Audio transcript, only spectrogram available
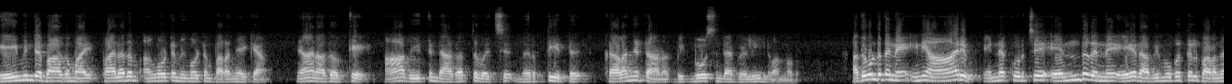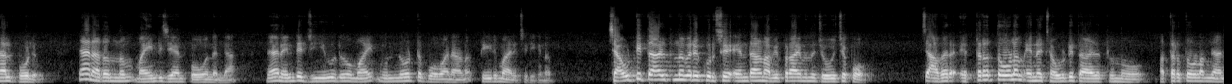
ഗെയിമിന്റെ ഭാഗമായി പലതും അങ്ങോട്ടും ഇങ്ങോട്ടും പറഞ്ഞേക്കാം. ഞാൻ അതൊക്കെ ആ വീട്ടിന്റെ അകത്ത് വെച്ച് നിർത്തിയിട്ട് കളഞ്ഞിട്ടാണ് ബിഗ് ബോസിന്റെ വെളിയിൽ വന്നത്. അതുകൊണ്ട് തന്നെ ഇനി ആരും എന്നെക്കുറിച്ച് എന്ത് തന്നെ ഏത് അഭിമുഖത്തിൽ പറഞ്ഞാൽ പോലും ഞാൻ അതൊന്നും മൈൻഡ് ചെയ്യാൻ പോകുന്നില്ല. ഞാൻ എന്റെ ജീവിതവുമായി മുന്നോട്ട് പോകാനാണ് തീരുമാനിച്ചിരിക്കുന്നത്. ചവിട്ടി താഴ്ത്തുന്നവരെ കുറിച്ച് എന്താണ് അഭിപ്രായം എന്ന് ചോദിച്ചപ്പോൾ അവർ എത്രത്തോളം എന്നെ ചവിട്ടി താഴ്ത്തുന്നുവോ അത്രത്തോളം ഞാൻ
